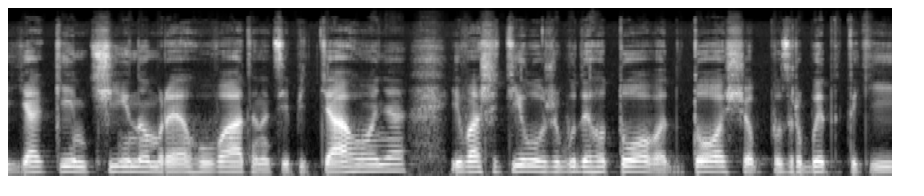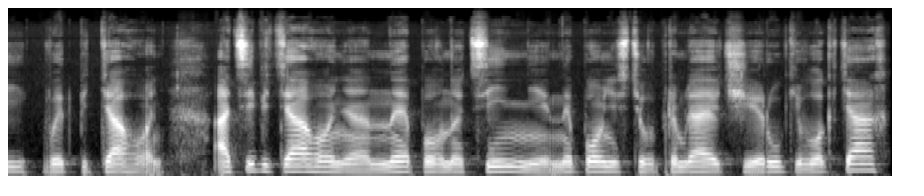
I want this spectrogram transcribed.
яким чином реагувати на ці підтягування, і ваше тіло вже буде готове до того, щоб зробити такий вид підтягувань. А ці підтягування неповноцінні, не повністю випрямляючи руки в локтях,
